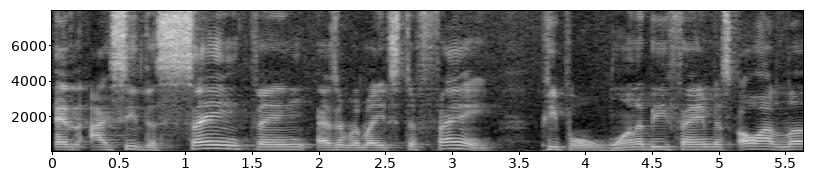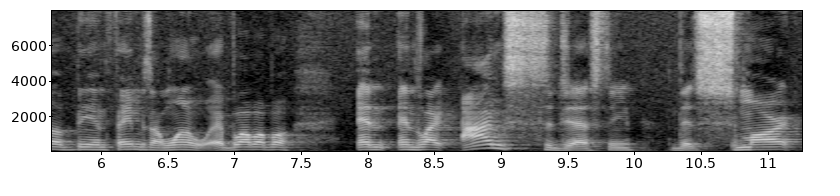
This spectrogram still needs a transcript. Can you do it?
And I see the same thing as it relates to fame. People want to be famous. Oh, I love being famous. I want to blah blah blah. And and like I'm suggesting that smart,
